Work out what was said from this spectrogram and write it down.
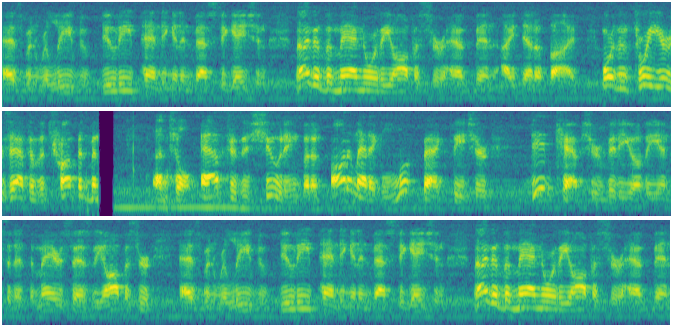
has been relieved of duty pending an investigation. Neither the man nor the officer have been identified. More than three years after the Trump administration, until after the shooting, but an automatic look back feature did capture video of the incident. The mayor says the officer has been relieved of duty pending an investigation. Neither the man nor the officer have been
